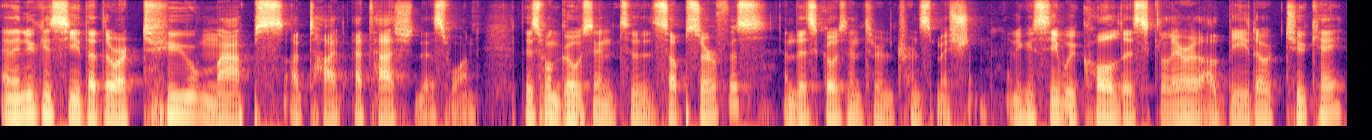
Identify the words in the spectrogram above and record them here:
And then you can see that there are two maps atta attached to this one. This one goes into the subsurface, and this goes into transmission. And you can see we call this sclera albedo 2K,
